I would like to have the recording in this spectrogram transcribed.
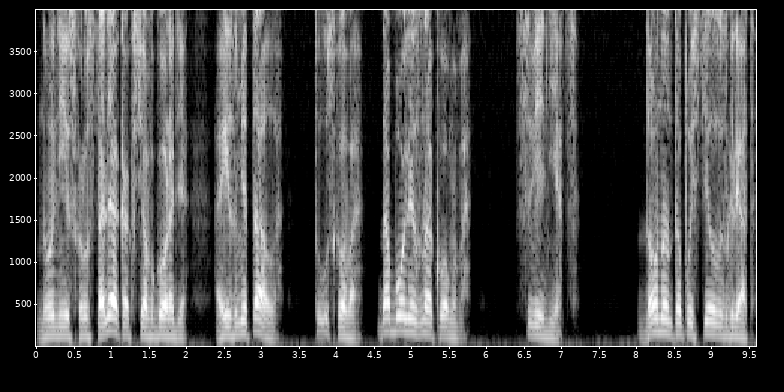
но не из хрусталя, как все в городе, а из металла, тусклого, да более знакомого. Свинец. Донант опустил взгляд.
